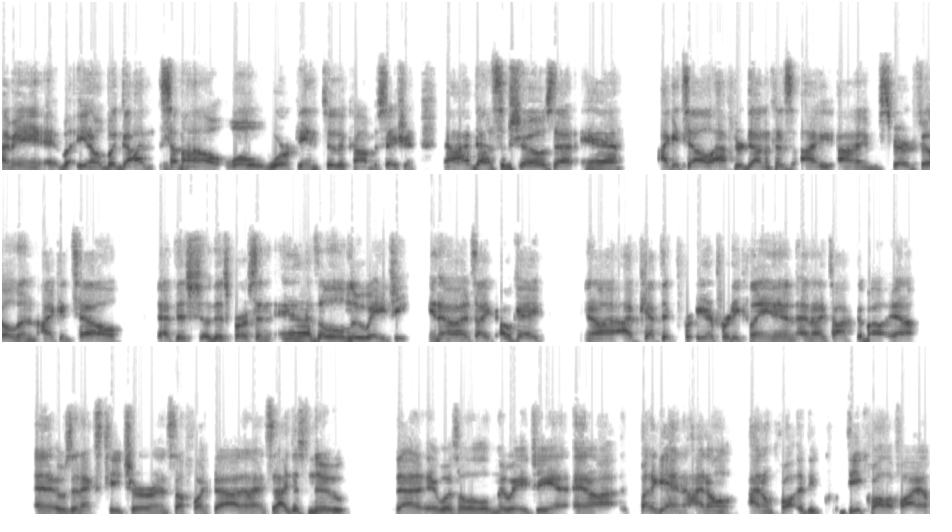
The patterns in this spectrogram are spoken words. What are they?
I mean, eh, but you know, but God somehow will work into the conversation. Now, I've done some shows that, yeah, I could tell after done because I I'm spirit filled and I can tell that this this person, yeah, that's a little new agey. You know, it's like okay, you know, I, I've kept it you know, pretty clean, and, and I talked about, you know, and it was an ex teacher and stuff like that, and I said I just knew that it was a little new agey, and, and uh, but again, I don't I don't qual- de- dequalify them,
